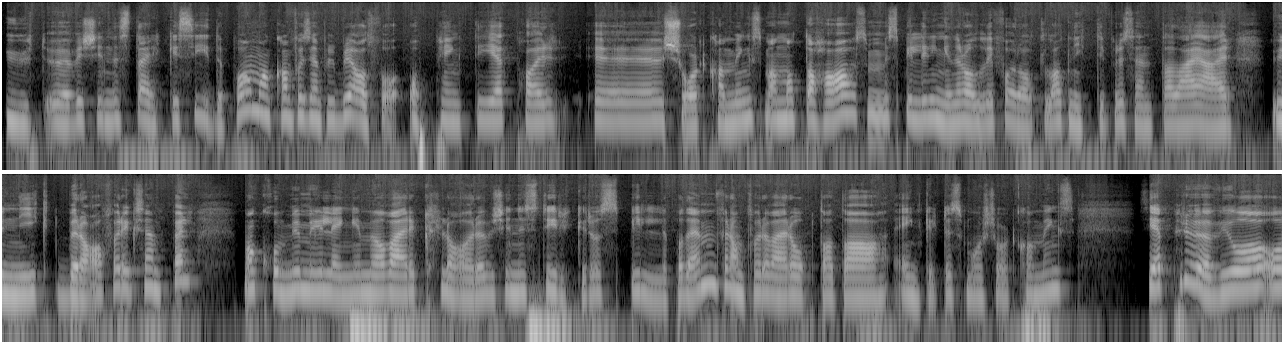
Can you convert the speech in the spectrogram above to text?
utøver sine sterke sider på. Man kan f.eks. bli altfor opphengt i et par eh, shortcomings man måtte ha, som spiller ingen rolle i forhold til at 90% av deg er unikt bra, f.eks. man kommer jo mye lenger med å være klar over sine styrker og spille på dem, framfor å være opptatt av enkelte små shortcomings. Så jeg prøver jo å, å,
